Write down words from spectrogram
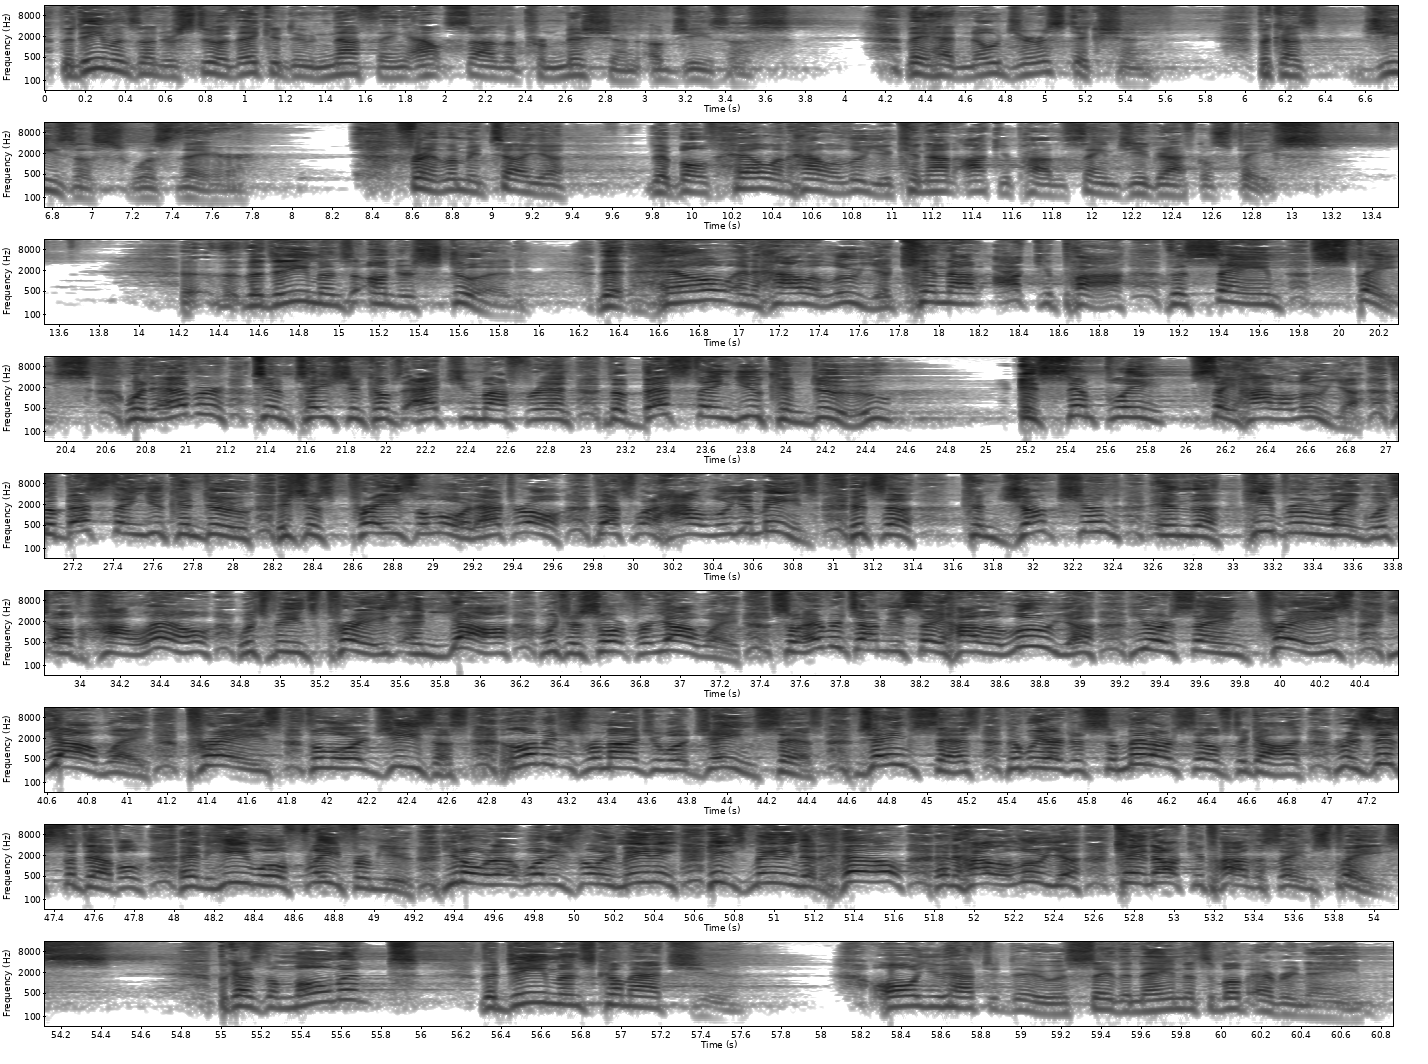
The demons understood they could do nothing outside the permission of Jesus. They had no jurisdiction because Jesus was there. Friend, let me tell you, that both hell and hallelujah cannot occupy the same geographical space. The, the demons understood that hell and hallelujah cannot occupy the same space. Whenever temptation comes at you, my friend, the best thing you can do is simply say hallelujah. The best thing you can do is just praise the Lord. After all, that's what hallelujah means. It's a conjunction in the Hebrew language of hallel, which means praise, and Yah, which is short for Yahweh. So every time you say hallelujah, you are saying praise Yahweh. Praise the Lord Jesus. Let me just remind you what James says. James says that we are to submit ourselves to God, resist the devil, and he will flee from you. You know what, what he's really meaning? He's meaning that hell and hallelujah can't occupy the same space. Because the moment the demons come at you, all you have to do is say the name that's above every name.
